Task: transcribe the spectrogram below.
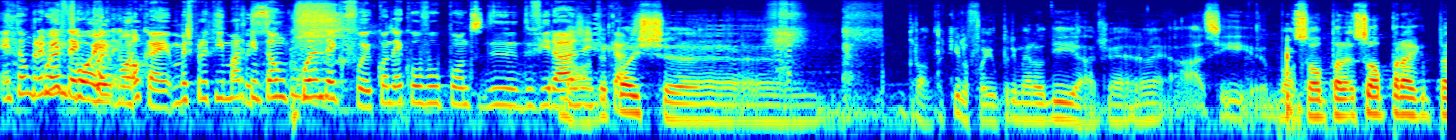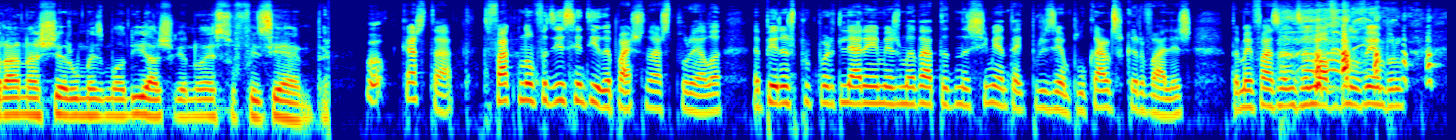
Então, Para quando mim é que foi, quando- amor. Ok, mas para ti, Marco, então quando é que foi? Quando é que houve o ponto de, de viragem? Não, depois. eh, pronto, aquilo foi o primeiro dia. cioè, ah, sim, bom, só para, só para, para nascer o mesmo dia acho que não é suficiente. Cá está. De facto, não fazia sentido apaixonar-se por ela apenas por partilharem a mesma data de nascimento. É que, por exemplo, o Carlos Carvalhas também faz anos a 9 de novembro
